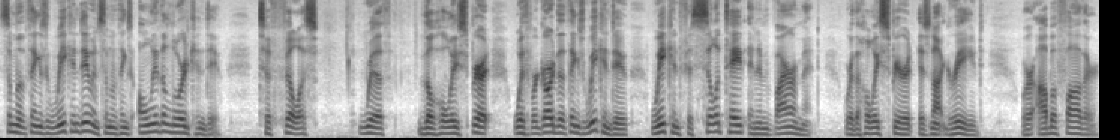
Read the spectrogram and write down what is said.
some of the things we can do and some of the things only the Lord can do to fill us with the Holy Spirit. With regard to the things we can do, we can facilitate an environment where the Holy Spirit is not grieved, where Abba Father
